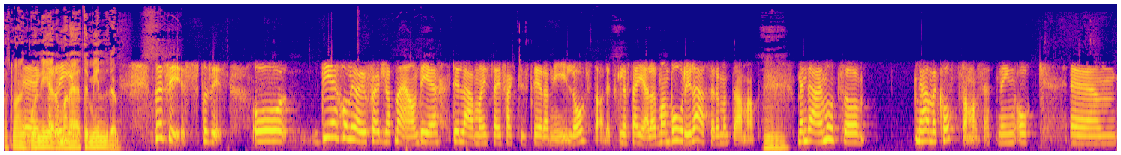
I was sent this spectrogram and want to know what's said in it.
Att man eh, går ner om man äter mindre. Precis, precis. Och det håller jag ju självklart med om. Det, det lär man ju sig faktiskt redan i lågstadiet skulle jag säga. Eller man borde ju lära sig det om inte annat. Men däremot så, det här med kostsammansättning och, ehm,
